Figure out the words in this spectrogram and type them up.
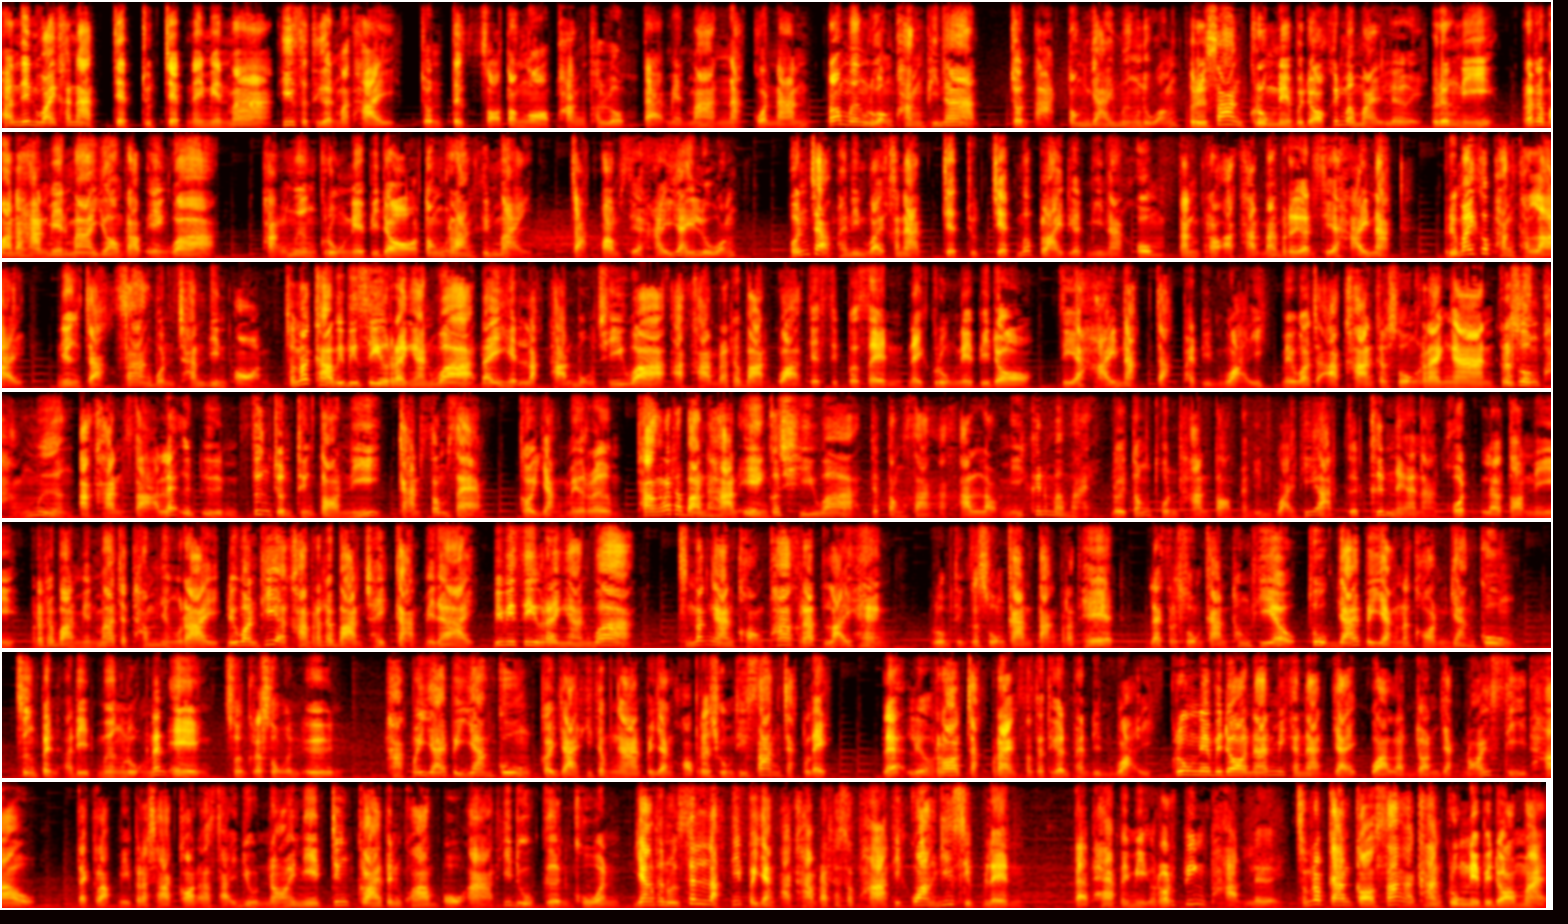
แผ่นดินไหวขนาด 7.7 ในเมียนมาที่สะเทือนมาไทย จนตึกสตงพังถล่ม แต่เมียนมาหนักกว่านั้น เพราะเมืองหลวงพังพินาศจนอาจต้องย้ายเมืองหลวง หรือสร้างกรุงเนปิดอขึ้นมาใหม่เลย เรื่องนี้รัฐบาลทหารเมียนมายอมรับเองว่า ผังเมืองกรุงเนปิดอต้องร่างขึ้นใหม่ จากความเสียหายใหญ่หลวง ผลจากแผ่นดินไหวขนาด 7.7 เมื่อปลายเดือนมีนาคม นั่นเพราะอาคารบ้านเรือนเสียหายหนัก หรือไม่ก็พังทลาย เนื่องจากสร้างบนชั้นดินอ่อนสำนักข่าว BBC รายงานว่าได้เห็นหลักฐานบ่งชี้ว่าอาคารรัฐบาลกว่า 70%ในกรุงเนปิดอร์เสียหายหนักจากแผ่นดินไหว ไม่ว่าจะอาคารกระทรวงแรงงาน กระทรวงผังเมือง อาคารศาลและอื่น ๆ ซึ่งจนถึงตอนนี้การซ่อมแซม ก็ยังไม่เริ่ม ทางรัฐบาลทหารเองก็ชี้ว่าจะต้องสร้างอาคารเหล่านี้ขึ้นมาใหม่ โดยต้องทนทานต่อแผ่นดินไหวที่อาจเกิดขึ้นในอนาคต แล้วตอนนี้รัฐบาลเมียนมาจะทำอย่างไร ในวันที่อาคารรัฐบาลใช้การไม่ได้ BBC รายงานว่าสำนักงานของภาครัฐหลายแห่ง รวมถึงกระทรวงการต่างประเทศ และกระทรวงการท่องเที่ยว ถูกย้ายไปยังนครย่างกุ้ง ซึ่งเป็นอดีตเมืองหลวงนั่นเอง ส่วนกระทรวงอื่น ๆ หากไม่ย้ายไปย่างกุ้ง ก็ย้ายที่ทำงานไปยังหอประชุมที่สร้างจากเหล็ก และเหลือรอดจากแรงสั่นสะเทือนแผ่นดินไหว กรุงเนปิดอร์นั้นมีขนาดใหญ่กว่าลอนดอนอย่างน้อย 4 เท่า แต่กลับมีประชากรอาศัยอยู่น้อยนิด จึงกลายเป็นความโอ้อาที่ดูเกินควรยังถนนเส้นหลักที่ไปยังอาคารรัฐสภาที่กว้าง 20 เลน แต่แทบไม่มีรถวิ่งผ่านเลยสำหรับการก่อสร้างอาคารกรุงเนปิดอร์ใหม่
